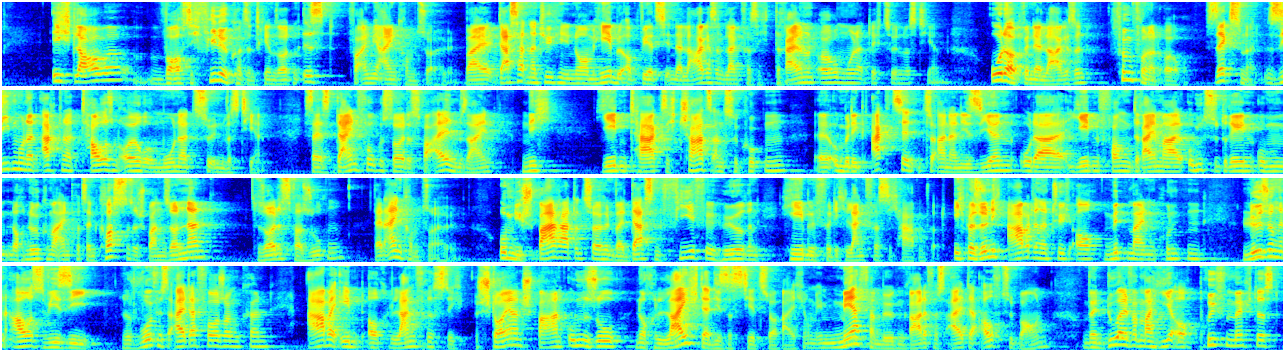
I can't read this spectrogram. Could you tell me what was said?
Ich glaube, worauf sich viele konzentrieren sollten, ist vor allem ihr Einkommen zu erhöhen. Weil das hat natürlich einen enormen Hebel, ob wir jetzt in der Lage sind, langfristig 300 Euro monatlich zu investieren oder ob wir in der Lage sind, 500 Euro 600, 700, 800, 1000 Euro im Monat zu investieren. Das heißt, dein Fokus sollte es vor allem sein, nicht jeden Tag sich Charts anzugucken, äh, unbedingt Aktien zu analysieren oder jeden Fonds dreimal umzudrehen, um noch 0,1% Kosten zu sparen, sondern du solltest versuchen, dein Einkommen zu erhöhen, um die Sparrate zu erhöhen, weil das einen viel, viel höheren Hebel für dich langfristig haben wird. Ich persönlich arbeite natürlich auch mit meinen Kunden Lösungen aus, wie sie sowohl fürs Alter vorsorgen können, aber eben auch langfristig Steuern sparen, um so noch leichter dieses Ziel zu erreichen, um eben mehr Vermögen gerade fürs Alter aufzubauen. Und wenn du einfach mal hier auch prüfen möchtest,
